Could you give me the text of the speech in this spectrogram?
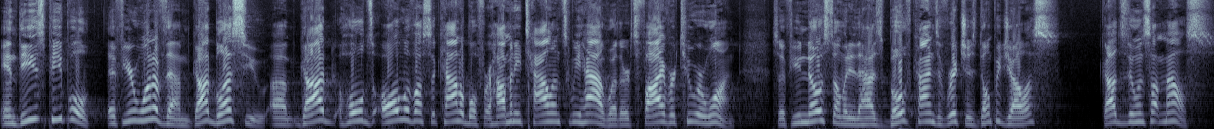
And these people, if you're one of them, God bless you. Um, God holds all of us accountable for how many talents we have, whether it's five or two or one. So if you know somebody that has both kinds of riches, don't be jealous. God's doing something else,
